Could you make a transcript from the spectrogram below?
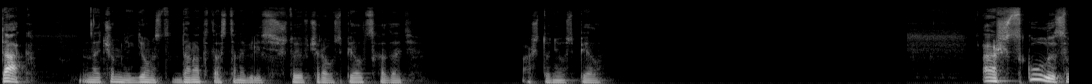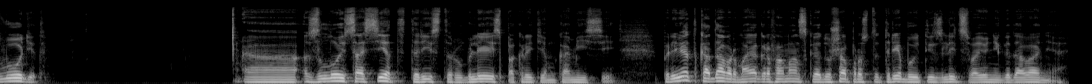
Так, на чем мне, где у нас донаты остановились? Что я вчера успел сказать, а что не успел? Аж скулы сводит. А, злой сосед 300 рублей с покрытием комиссии. Привет, кадавр. Моя графоманская душа просто требует излить свое негодование.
